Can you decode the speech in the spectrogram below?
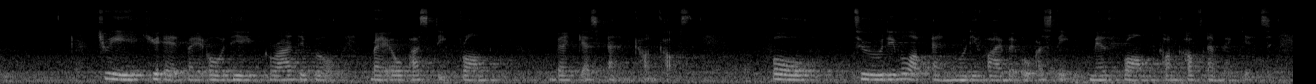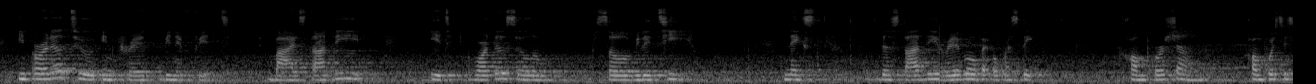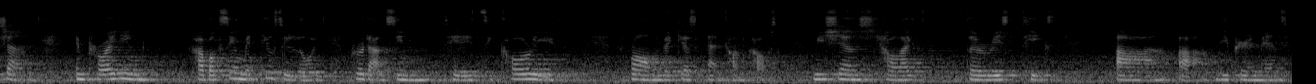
3. Create biodegradable bioplastic from bagasse and corn cobs. 4. To develop and modify bioplastic made from corn cobs and bagasse in order to increase benefits by studying its water solubility. Next, the study variable bioplastic composition, composition employing carboxyl methylcellulose products synthetically from bagasse and corn cobs. Mission characteristics are a dependent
